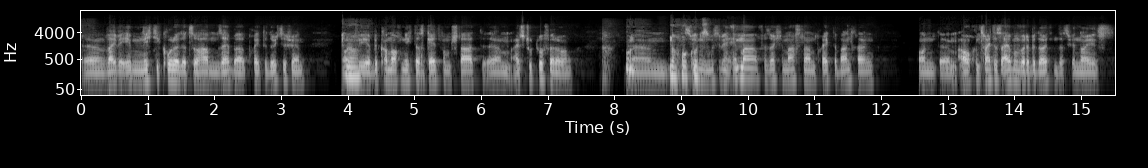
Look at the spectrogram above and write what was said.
äh, weil wir eben nicht die Kohle dazu haben, selber Projekte durchzuführen. Genau. Und wir bekommen auch nicht das Geld vom Staat ähm, als Strukturförderung. Und ähm, noch mal deswegen kurz- müssen wir immer für solche Maßnahmen Projekte beantragen. Und ähm, auch ein zweites Album würde bedeuten, dass wir neues,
